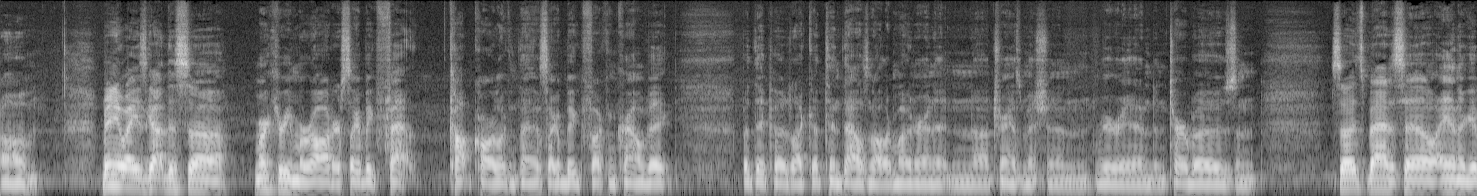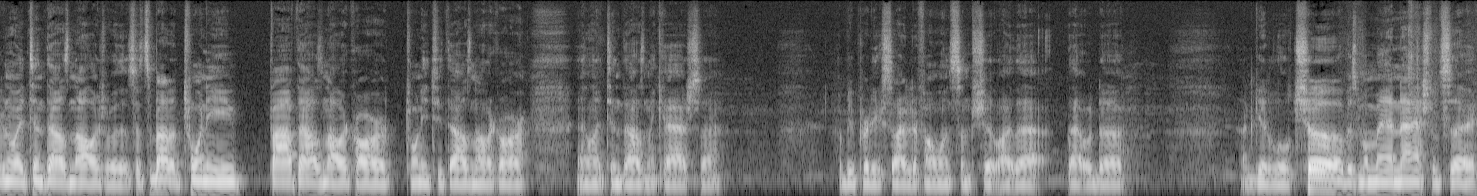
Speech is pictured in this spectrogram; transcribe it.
Um, but anyway, he's got this uh, Mercury Marauder. It's like a big fat cop car looking thing. It's like a big fucking Crown Vic, but they put like a ten thousand dollar motor in it and uh, transmission and rear end and turbos and so it's bad as hell, and they're giving away ten thousand dollars with it. So it's about a twenty five thousand dollar car, twenty two thousand dollar car, and like ten thousand in cash. So I'd be pretty excited if I won some shit like that. That would uh, I'd get a little chub, as my man Nash would say.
